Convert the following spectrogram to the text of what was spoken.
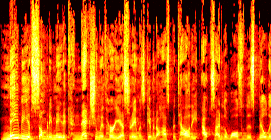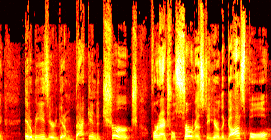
Maybe if somebody made a connection with her yesterday and was given to hospitality outside of the walls of this building, it'll be easier to get them back into church for an actual service to hear the gospel.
